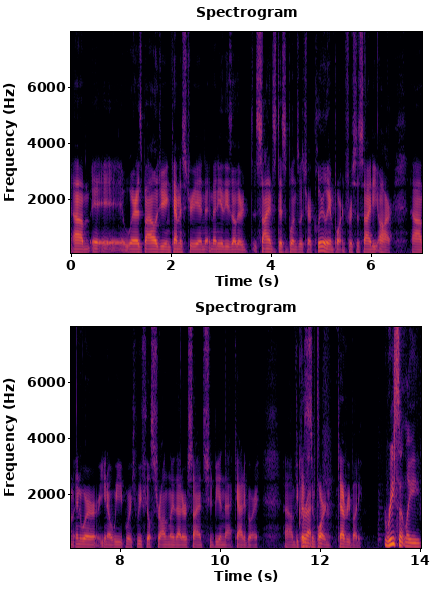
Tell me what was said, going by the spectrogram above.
um, it, whereas biology and chemistry and many of these other science disciplines, which are clearly important for society, are, um, and we're you know we we're, we feel strongly that earth science should be in that category um, because Correct. it's important to everybody. Recently,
